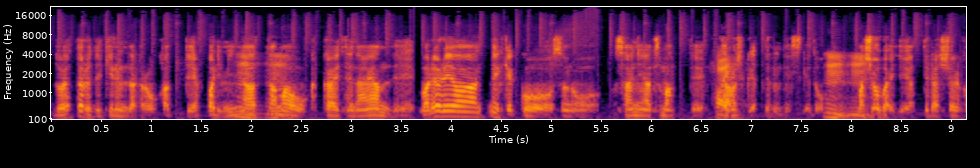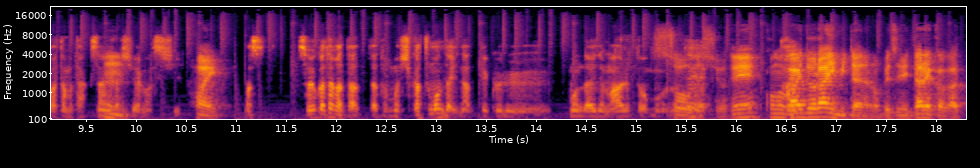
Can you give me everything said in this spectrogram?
どうやったらできるんだろうかってやっぱりみんな頭を抱えて悩んで、我々はね結構その3人集まって楽しくやってるんですけど、うんうん。まあ、商売でやってらっしゃる方もたくさんいらっしゃいますし、はい。まあ、そそういう方々だともう死活問題になってくる問題でもあると思うのでそうですよね。このガイドラインみたいなの別に誰かが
